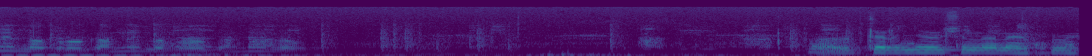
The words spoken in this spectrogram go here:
ப்ரோ கன் இல்ல ப்ரோ கன் இல்ல ப்ரோ கன் இல்ல bro. அது தெரிஞ்ச விஷயம் தானே எப்பவுமே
